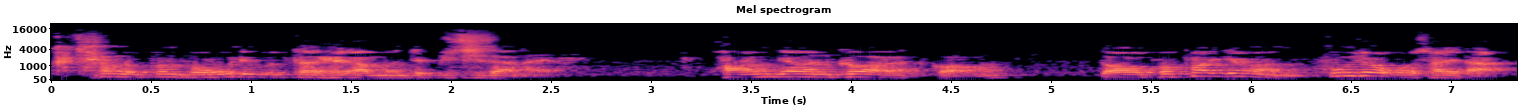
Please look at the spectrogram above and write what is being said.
가장 높은 봉우리부터 해가 먼저 비치잖아요. 화엄경은 그와 같고, 또 법화경은 후조 고사이라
